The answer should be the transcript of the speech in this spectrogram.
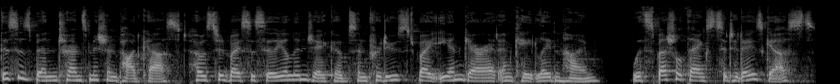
This has been Transmission Podcast, hosted by Cecilia Lynn Jacobs and produced by Ian Garrett and Kate Ladenheim. With special thanks to today's guests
